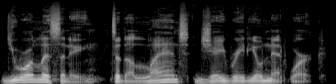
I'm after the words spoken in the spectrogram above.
You are listening to the Lance J Radio Network.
